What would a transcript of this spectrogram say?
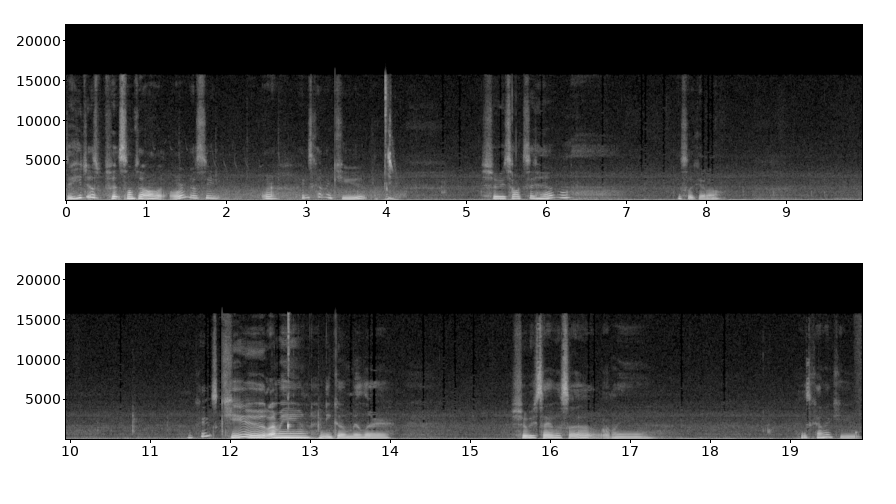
Did he just put something on the? Where is he? He's kind of cute. Should we talk to him? Let's look at him. Okay, he's cute. I mean, Nico Miller. Should we say what's up? I mean, he's kind of cute.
